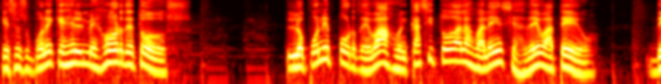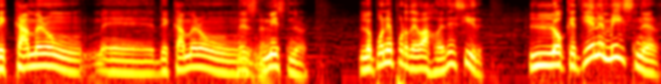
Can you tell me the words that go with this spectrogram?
que se supone que es el mejor de todos, lo pone por debajo en casi todas las valencias de bateo de Cameron, eh, de Cameron Misner. Misner. Lo pone por debajo. Es decir, lo que tiene Misner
